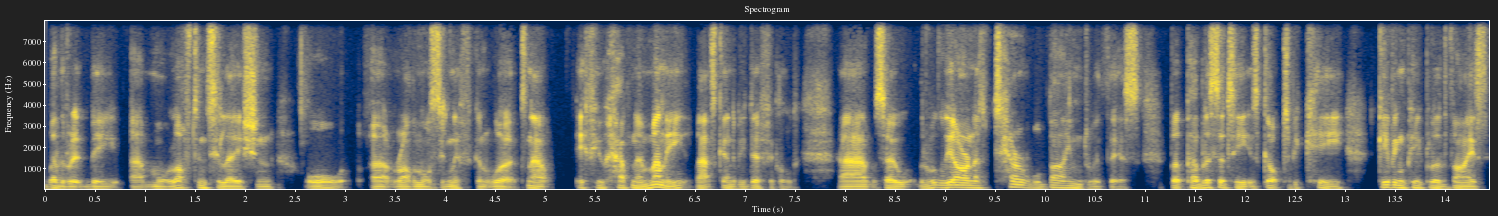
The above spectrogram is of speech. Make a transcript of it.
whether it be uh, more loft insulation or uh, rather more significant works. Now, if you have no money, that's going to be difficult. Uh, so we are in a terrible bind with this, but publicity has got to be key. Giving people advice,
